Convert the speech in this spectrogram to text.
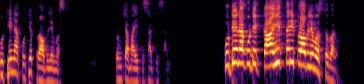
कुठे ना कुठे प्रॉब्लेम असतो. तुमच्या माहितीसाठी सांगतो. कुठे ना कुठे काहीतरी प्रॉब्लेम असतो बघा.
